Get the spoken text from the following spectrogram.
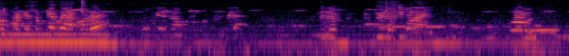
Thank you.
